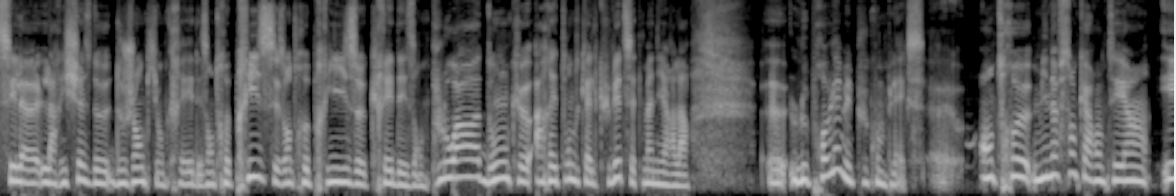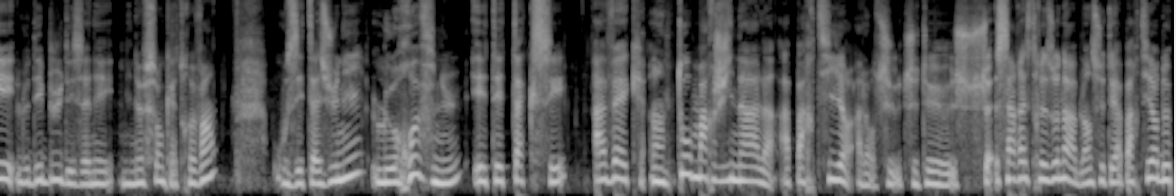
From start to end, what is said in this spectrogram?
c'est la, la richesse de, de gens qui ont créé des entreprises. Ces entreprises créent des emplois, donc euh, arrêtons de calculer de cette manière-là. Euh, le problème est plus complexe. Euh, entre 1941 et le début des années 1980, aux États-Unis, le revenu était taxé avec un taux marginal à partir, alors c'était, ça reste raisonnable, hein, c'était à partir de,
